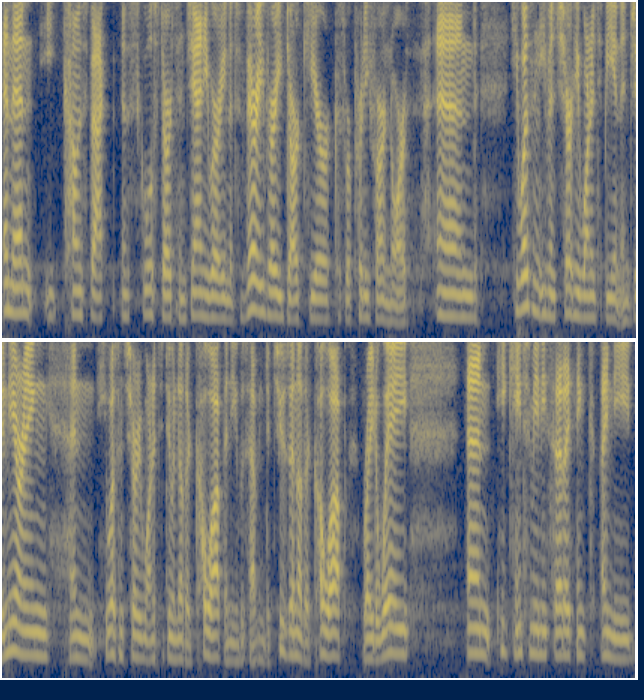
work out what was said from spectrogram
And then he comes back, and school starts in January, and it's very very dark here because we're pretty far north, and he wasn't even sure he wanted to be in engineering and he wasn't sure he wanted to do another co-op and he was having to choose another co-op right away and he came to me and he said i think i need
